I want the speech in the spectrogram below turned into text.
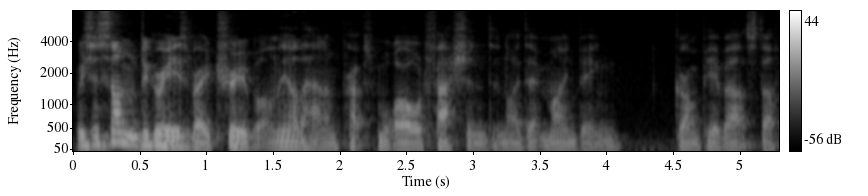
which to some degree is very true. But on the other hand, I'm perhaps more old fashioned and I don't mind being grumpy about stuff.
